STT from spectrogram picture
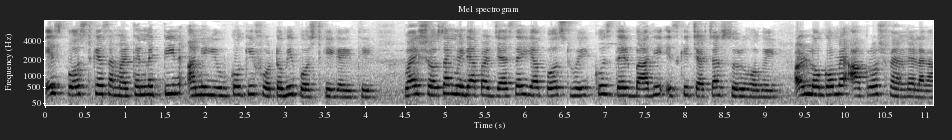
इस पोस्ट के समर्थन में तीन अन्य युवकों की फ़ोटो भी पोस्ट की गई थी। वही सोशल मीडिया पर जैसे यह पोस्ट हुई, कुछ देर बाद ही इसकी चर्चा शुरू हो गई और लोगों में आक्रोश फैलने लगा।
